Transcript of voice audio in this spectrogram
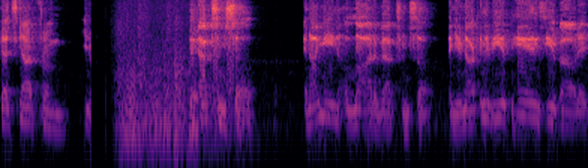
that's not from you know Epsom salt, and I mean a lot of Epsom salt. And you're not going to be a pansy about it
